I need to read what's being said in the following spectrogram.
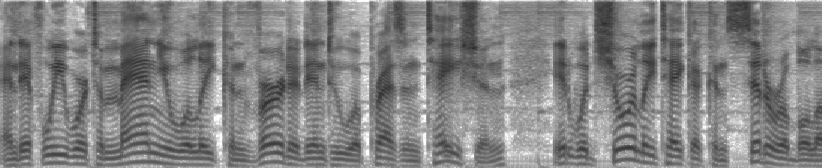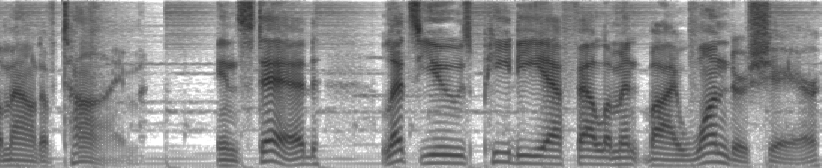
and if we were to manually convert it into a presentation, it would surely take a considerable amount of time. Instead, let's use PDFelement by Wondershare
